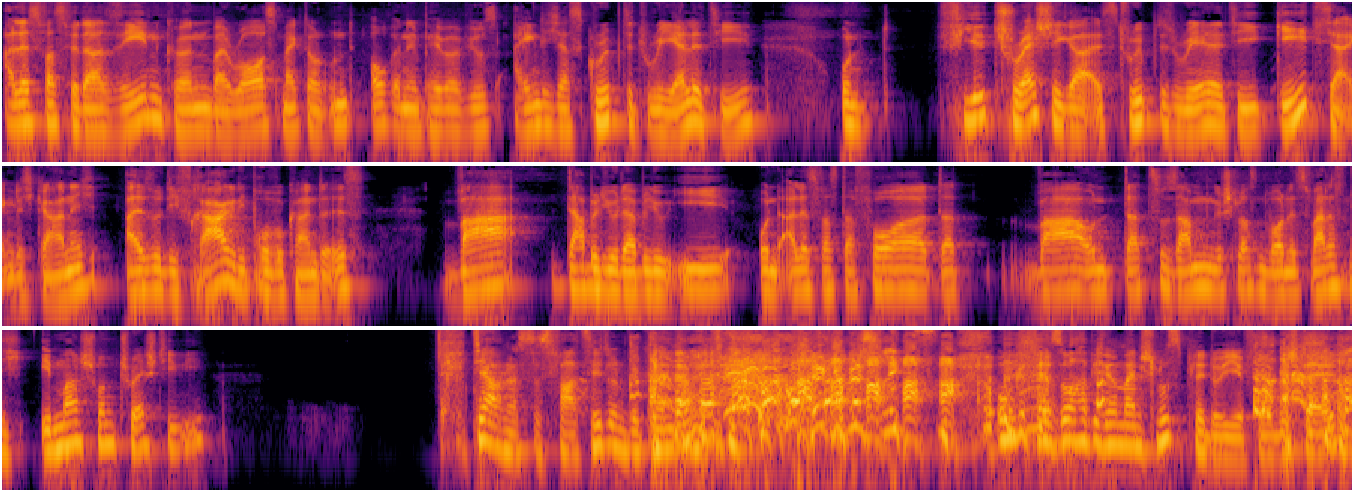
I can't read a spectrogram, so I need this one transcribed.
alles, was wir da sehen können bei Raw, SmackDown und auch in den Pay-per-Views, eigentlich ja scripted Reality und viel trashiger als scripted Reality geht's ja eigentlich gar nicht. Also die Frage, die provokante ist, war WWE und alles, was davor da war und da zusammengeschlossen worden ist, war das nicht immer schon Trash-TV? Tja, und das ist das Fazit und wir können damit die Folge beschließen. Ungefähr so habe ich mir mein Schlussplädoyer vorgestellt.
